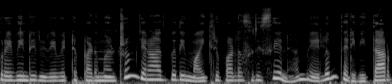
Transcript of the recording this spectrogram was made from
குறைவின்றி நிறைவேற்றப்படும் என்றும் ஜனாதிபதி மைத்ரிபால சிறிசேன மேலும் தெரிவித்தார்.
